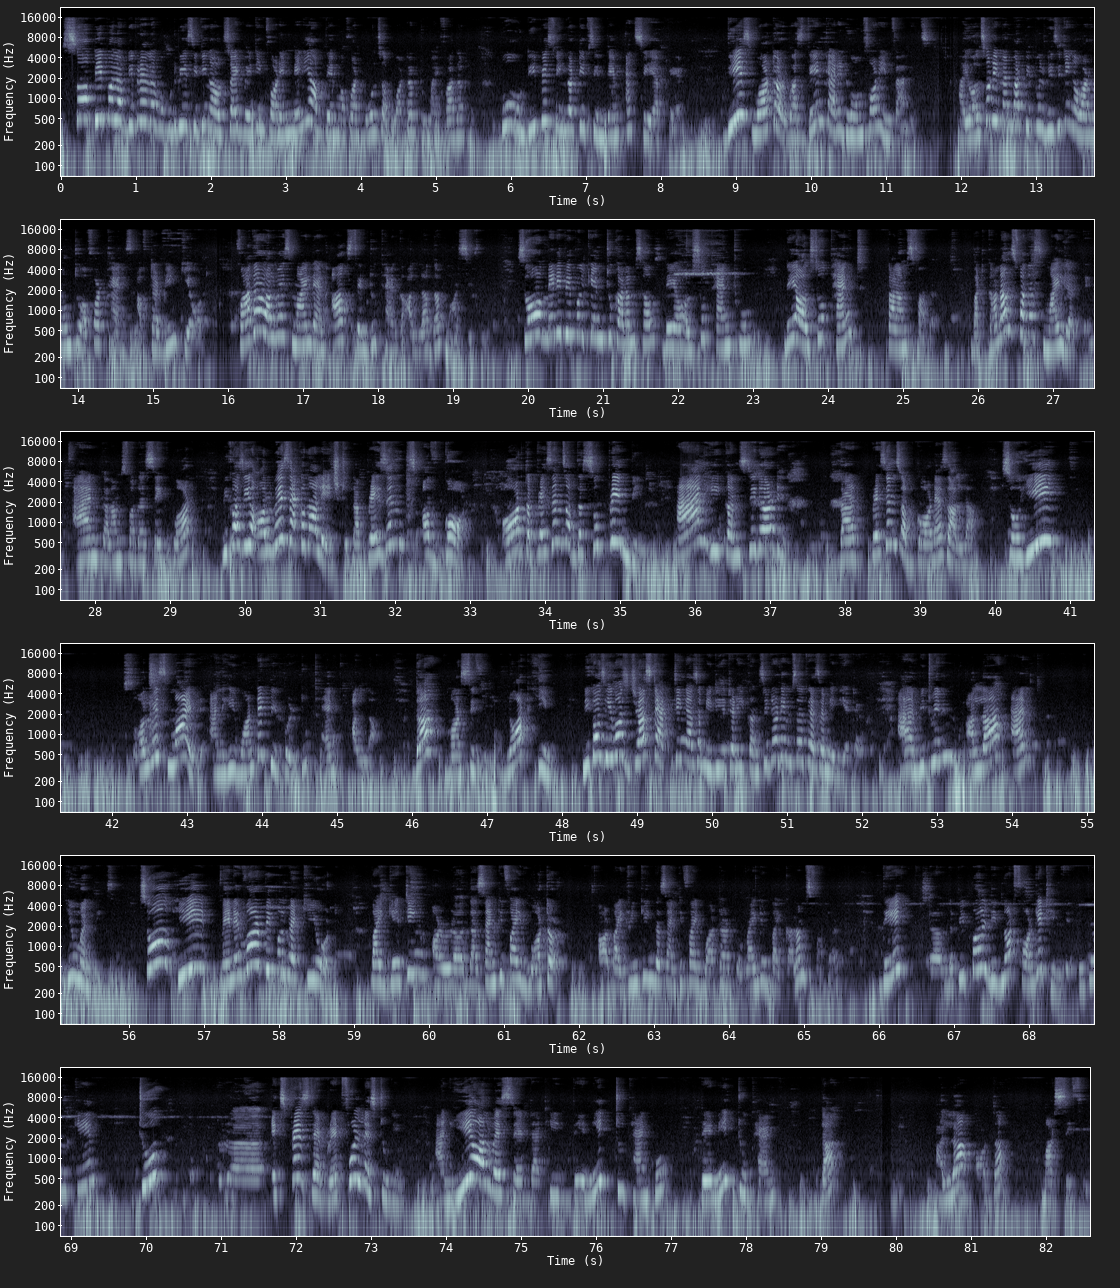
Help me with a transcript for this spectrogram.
So people of different level would be sitting outside waiting for him. Many of them offered bowls of water to my father, who would dip his fingertips in them and say a prayer. This water was then carried home for invalids. I also remember people visiting our home to offer thanks after being cured. Father always smiled and asked them to thank Allah the Merciful. So many people came to Kalam's house. They also thanked whom? They also thanked Kalam's father. But Kalam's father smiled at them and Kalam's father said what? Because he always acknowledged the presence of God or the presence of the Supreme Being and he considered that presence of God as Allah. So he always smiled and he wanted people to thank Allah, the merciful, not him. Because he was just acting as a mediator, he considered himself as a mediator and between Allah and human beings. So he, whenever people were cured by getting or uh, the sanctified water or by drinking the sanctified water provided by Kalam's father, they, uh, the people did not forget him. The people came to uh, express their gratefulness to him. And he always said that he they need to thank who? They need to thank the allah or the merciful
